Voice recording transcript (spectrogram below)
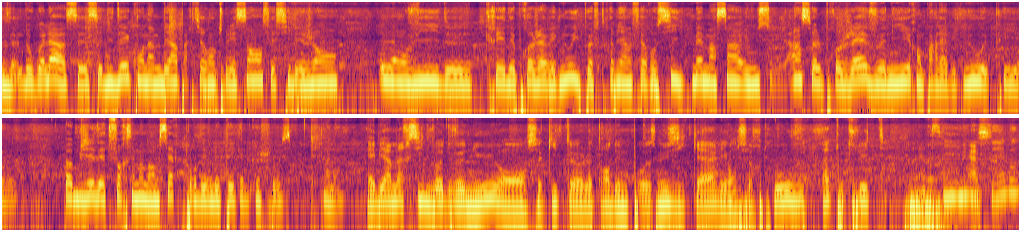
de- donc voilà, c'est l'idée qu'on aime bien partir dans tous les sens. Et si les gens ont envie de créer des projets avec nous, ils peuvent très bien le faire aussi. Même un seul projet, venir en parler avec nous et puis euh, pas obligé d'être forcément dans le cercle pour développer quelque chose. Voilà. Eh bien, merci de votre venue. On se quitte le temps d'une pause musicale et on se retrouve à tout de suite. Merci. Merci à vous.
